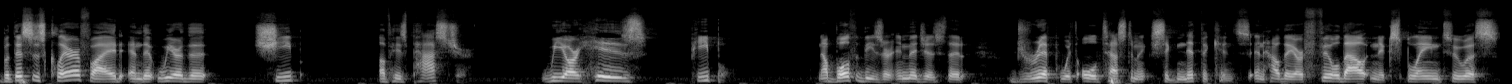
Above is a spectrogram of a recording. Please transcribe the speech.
But this is clarified, and that we are the sheep of his pasture. We are his people. Now, both of these are images that drip with Old Testament significance and how they are filled out and explained to us.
